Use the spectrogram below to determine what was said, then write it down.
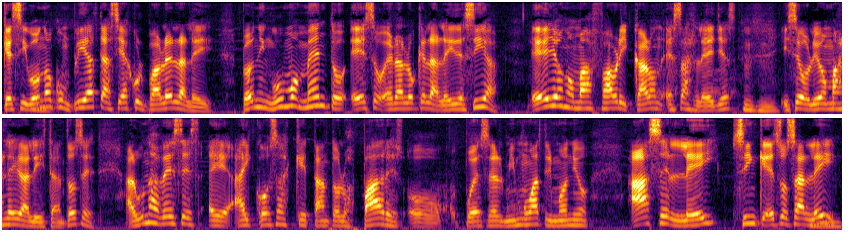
Que si vos no mm. cumplías te hacías culpable de la ley. Pero en ningún momento eso era lo que la ley decía. Ellos nomás fabricaron esas leyes y se volvieron más legalistas. Entonces, algunas veces eh, hay cosas que tanto los padres o puede ser el mismo matrimonio hace ley sin que eso sea ley.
